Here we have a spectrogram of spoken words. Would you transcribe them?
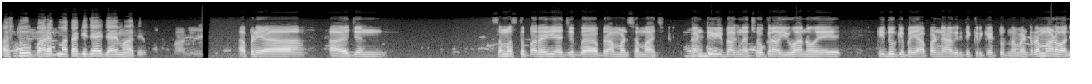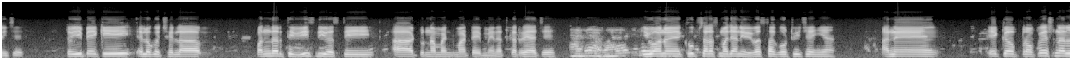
અસ્તુ, ભારત માતા કી જય જય મહાદેવ. આપણે આ આયોજન સમસ્ત પરૈયા જે બ્રાહ્મણ સમાજ, કંઠી વિભાગના છોકરા, યુવાનોએ કીધું કે ભાઈ આપણને આવી રીતે ક્રિકેટ ટુર્નામેન્ટ રમાડવાની છે. તો એ પૈકી એ લોકો છેલ્લા પંદરથી વીસ દિવસથી આ ટુર્નામેન્ટ માટે મહેનત કરી રહ્યા છે. યુવાનોએ ખૂબ સરસ મજાની વ્યવસ્થા ગોઠવી છે અહીંયા. અને એક પ્રોફેશનલ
